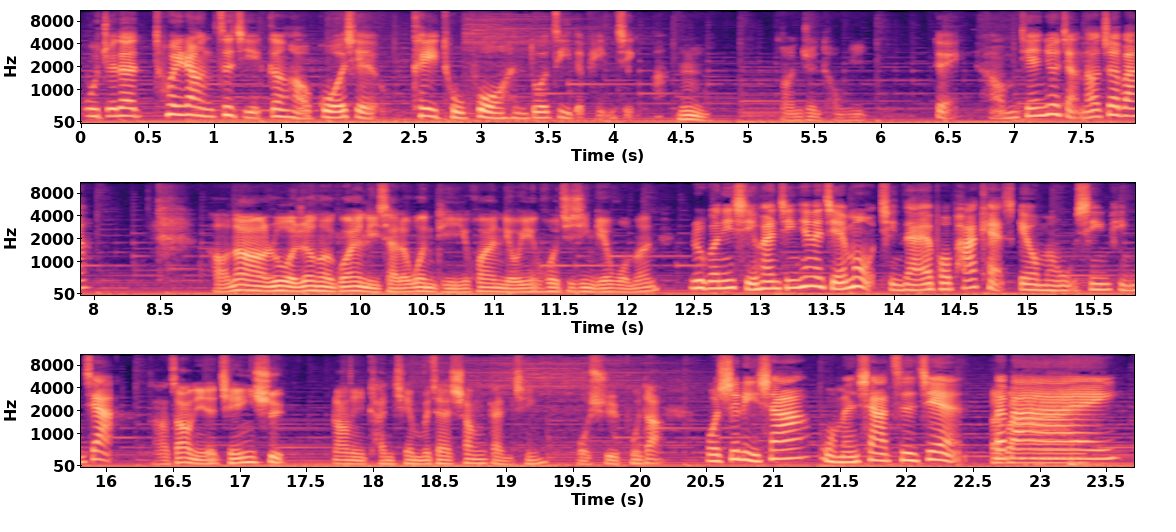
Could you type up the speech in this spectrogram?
我觉得会让自己更好过，而且可以突破很多自己的瓶颈嘛。嗯，完全同意。对，好，我们今天就讲到这吧。好，那如果任何关于理财的问题，欢迎留言或寄信给我们。如果你喜欢今天的节目，请在 Apple Podcast 给我们五星评价。打造你的潜意识，让你谈钱不再伤感情。我是布大，我是李莎，我们下次见，拜拜。拜拜。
